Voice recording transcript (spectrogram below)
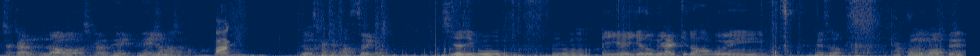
잠깐 일로 와봐. 잠깐 회의, 회의 좀 하자. 빵. 이거 상태 봤어 이거. 찢어지고 이거 이게 이게 너무 얇기도 하고 이. 그래서 바꾸는 거 어때?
